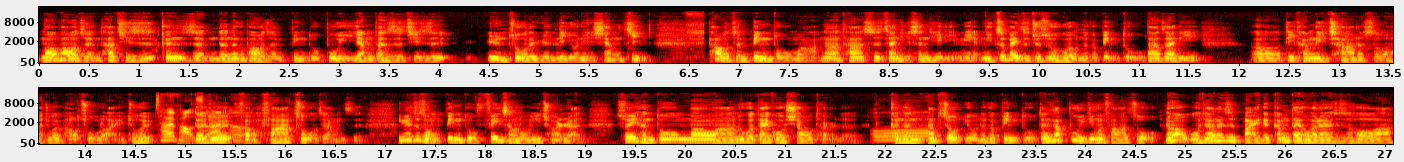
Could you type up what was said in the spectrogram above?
猫疱疹，它其实跟人的那个疱疹病毒不一样，但是其实运作的原理有点相近。疱疹病毒嘛，那它是在你身体里面，你这辈子就是会有那个病毒，它在你呃抵抗力差的时候，它就会跑出来，就会对，才会跑出来。就会发嗯，发作这样子。因为这种病毒非常容易传染，所以很多猫啊，如果待过 shelter 的，哦可能它就有那个病毒，但是它不一定会发作。然后我家那只白的刚带回来的时候啊，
